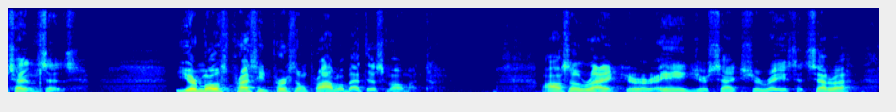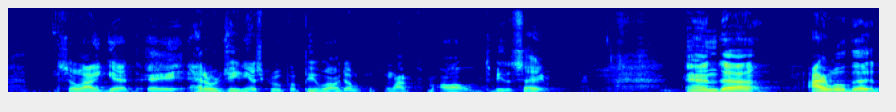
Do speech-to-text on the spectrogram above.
sentences your most pressing personal problem at this moment. Also write your age, your sex, your race, etc., so I get a heterogeneous group of people. I don't want them all to be the same. And uh, I will then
